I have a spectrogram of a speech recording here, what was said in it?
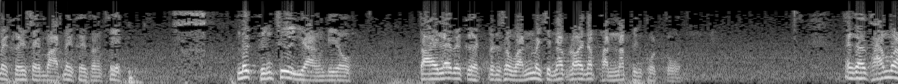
ไม่เคยใส่บาตรไม่เคยฟังเทศ นึกถึงชื่ออย่างเดียว ตายแล้วไปเกิดเป็นสวรรค์ไม่ใช่นับร้อยนับพันนับเป็นโกดโกด ท่านก็ถามว่า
